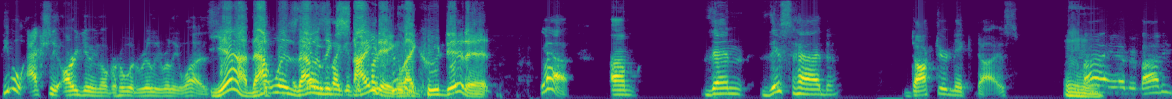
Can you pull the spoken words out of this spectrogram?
People actually arguing over who it really, really was. yeah that Like, was that was was like a exciting cartoon. like who did it Yeah. Um. Then this had Doctor Nick dies. Mhm. Bye, everybody.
